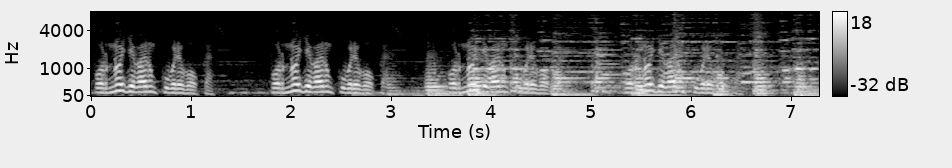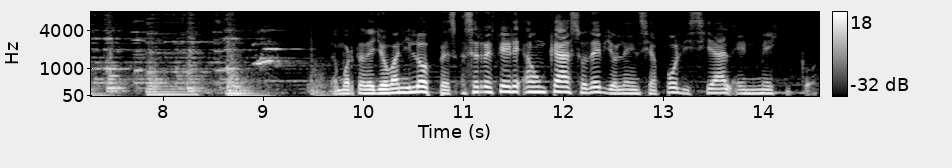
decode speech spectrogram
por no llevar un cubrebocas, por no llevar un cubrebocas, por no llevar un cubrebocas por no llevar un cubrebocas. La muerte de Giovanni López se refiere a un caso de violencia policial en México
